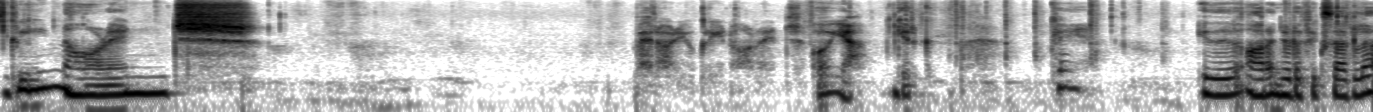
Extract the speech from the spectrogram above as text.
Green orange where are you green orange? Oh இங்கே இருக்குது ஓகே இது ஆரஞ்சோட ஃபிக்ஸ் ஆகலை.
